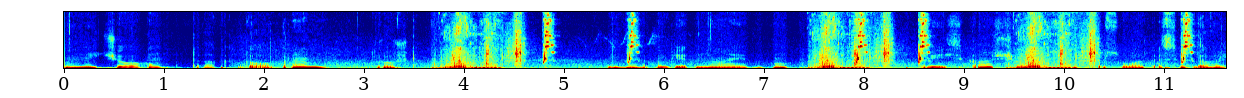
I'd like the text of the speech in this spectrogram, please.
Ну нічого. Так, добре. Трошки ми об'єднаємо війська, щоб просуватися далі.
